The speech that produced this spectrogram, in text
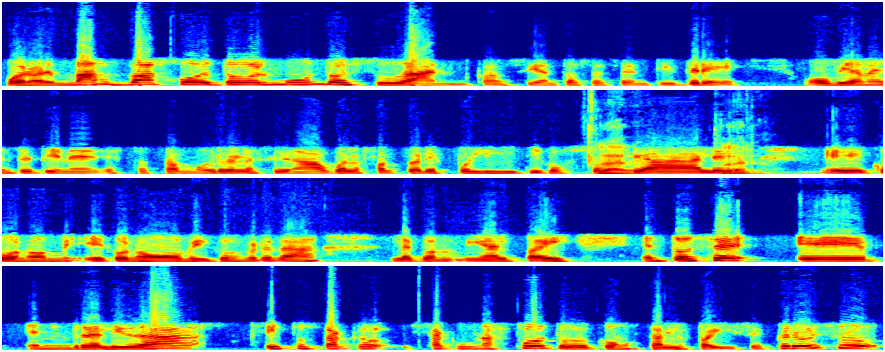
Bueno, el más bajo de todo el mundo es Sudán, con 163. Obviamente tiene esto está muy relacionado con los factores políticos, sociales, económicos, ¿verdad? La economía del país. Entonces, eh, en realidad, esto saca, saca una foto de cómo están los países. Pero eso,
